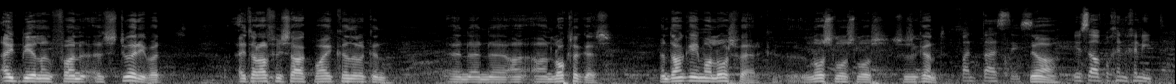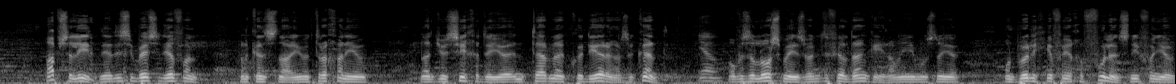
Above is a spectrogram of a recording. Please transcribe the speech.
uitbeelding van 'n storie wat uiteraard vir saak baie kinderlik en en en is. En dan kan jy maar loswerk. Los los los soos 'n kind. Fantasties. Ja. Jouself begin geniet. Absoluut. Nee, dis die beste deel van van kunstenaar. Jy moet terug aan jou na jou siege, jou interne kodering as 'n kind. Ja. Of as 'n losmens wat nie te veel nie. Dan moet mos nou ontbloot gee van jou gevoelens, nie van jou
